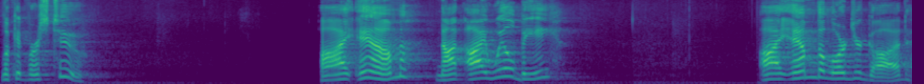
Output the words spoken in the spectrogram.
Look at verse 2. I am, not I will be. I am the Lord your God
